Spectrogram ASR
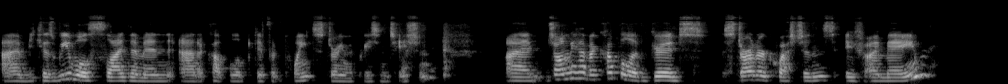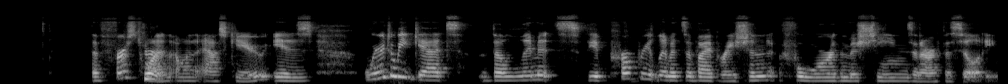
um, because we will slide them in at a couple of different points during the presentation. Um, John, we have a couple of good starter questions, if I may. The first Sure. one I want to ask you is, where do we get the limits, the appropriate limits of vibration for the machines in our facility?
